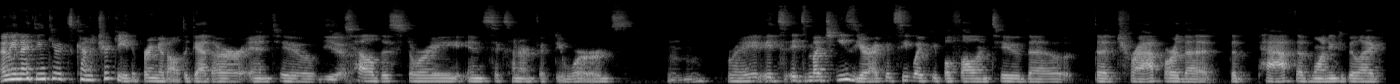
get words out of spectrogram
I mean, I think it's kind of tricky to bring it all together and to Yeah. tell this story in 650 words. Hmm right it's it's much easier i could see why people fall into the the trap or the the path of wanting to be like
